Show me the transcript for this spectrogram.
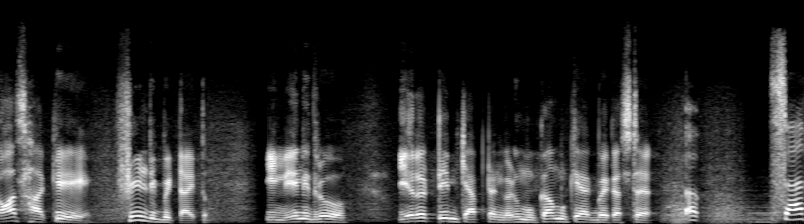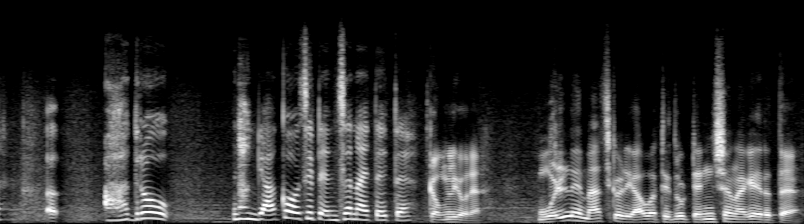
ಟಾಸ್ ಹಾಕಿ ಫೀಲ್ಡಿಗೆ ಬಿಟ್ಟಾಯ್ತು. ಇನ್ನೇನಿದ್ರು ಎರಡು ಟೀಮ್ ಕ್ಯಾಪ್ಟನ್ಗಳು ಮುಖಾಮುಖಿ ಆಗ್ಬೇಕಷ್ಟೇ. ಸರ್ ಆದ್ರೂ ನಂಗೆ ಯಾಕೋ ಹೊಸಿ ಟೆನ್ಷನ್ ಆಯ್ತೈತೆ. ಕಮಲಿ ಅವರೇ, ಒಳ್ಳೆ ಮ್ಯಾಚ್ಗಳು ಯಾವತ್ತಿದ್ರು ಟೆನ್ಷನ್ ಆಗೇ ಇರುತ್ತೆ.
